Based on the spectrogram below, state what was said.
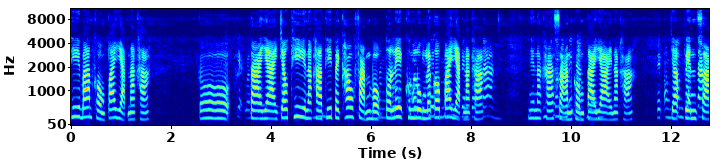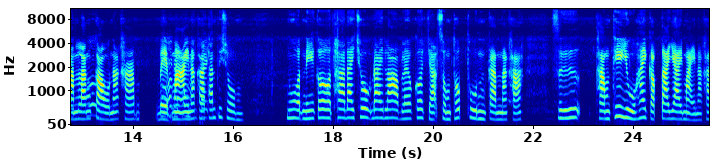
ที่บ้านของป้าหยัดนะคะ ก็ตายายเจ้าที่นะคะ ที่ไปเข้าฝันบอกตัวเลขคุณลุงแล้วก็ป้าหยัดนะคะ นี่นะคะศาลของตายายนะคะ จะเป็นศาลหลังเก่านะคะ แบบไม้นะคะ ท่านผู้ชม งวดนี้ก็ถ้าได้โชคได้ลาบแล้วก็จะสมทบทุนกันนะคะ ซื้อทำที่อยู่ให้กับตายายใหม่นะคะ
